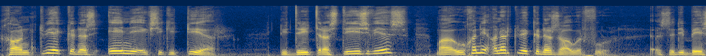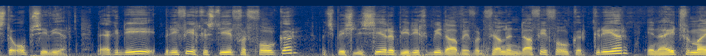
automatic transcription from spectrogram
gaan twee kinders en die eksekuteur die drie trustees wees, maar hoe gaan die ander twee kinders daaroor voel? Is dit die beste opsie weer? Nou ek het die briefie gestuur vir Volker wat spesialiseer op hierdie gebied daarby van Velden Duffy Volker Kreer en hy het vir my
